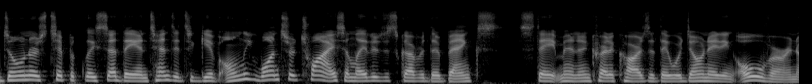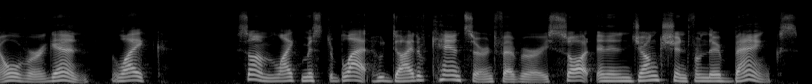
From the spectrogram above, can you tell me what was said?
Donors typically said they intended to give only once or twice and later discovered their bank's statement and credit cards that they were donating over and over again. Like some, like Mr. Blatt, who died of cancer in February, sought an injunction from their banks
